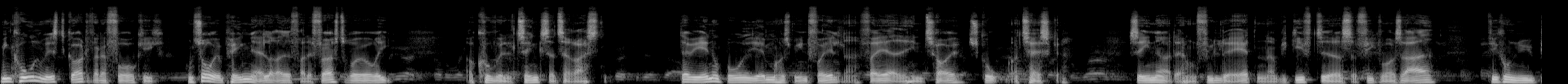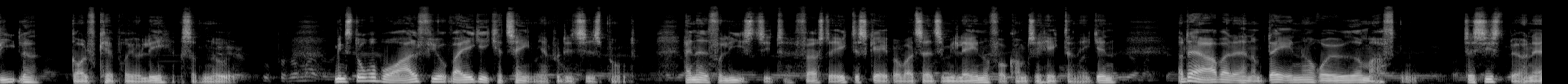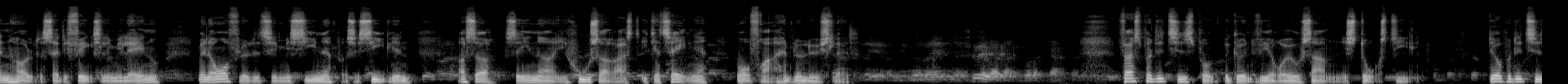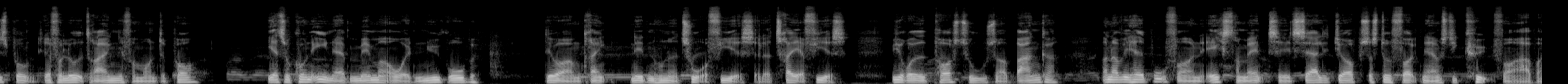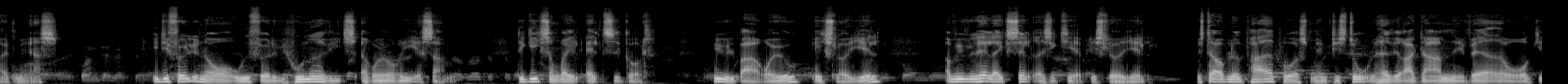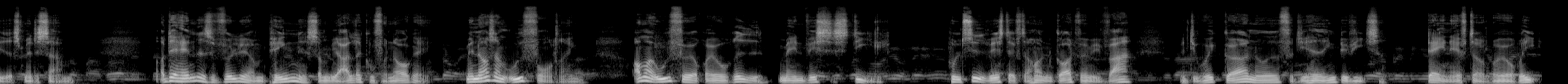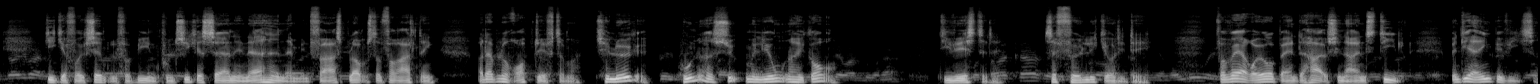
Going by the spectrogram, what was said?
Min kone vidste godt, hvad der foregik. Hun så jo pengene allerede fra det første røveri, og kunne vel tænke sig til resten. Da vi endnu boede hjemme hos mine forældre, forærede hende tøj, sko og tasker. Senere, da hun fyldte 18, og vi giftede os og fik vores eget, fik hun nye biler, Golf Cabriolet og sådan noget. Min storebror Alfio var ikke i Catania på det tidspunkt. Han havde forlist sit første ægteskab og var taget til Milano for at komme til hægterne igen. Og der arbejdede han om dagen og røvede om aftenen. Til sidst blev han anholdt og sat i fængsel i Milano, men overflyttet til Messina på Sicilien, og så senere i husarrest i Catania, hvorfra han blev løsladt. Først på det tidspunkt begyndte vi at røve sammen i stor stil. Det var på det tidspunkt, jeg forlod drengene fra Monteport. Jeg tog kun en af dem med mig over i den nye gruppe. Det var omkring 1982 eller 83. Vi røvede posthuse og banker, og når vi havde brug for en ekstra mand til et særligt job, så stod folk nærmest i kø for at arbejde med os. I de følgende år udførte vi hundredvis af røverier sammen. Det gik som regel altid godt. Vi ville bare røve, ikke slå ihjel, og vi ville heller ikke selv risikere at blive slået ihjel. Hvis der var blevet peget på os med en pistol, havde vi ragt armene i vejret og overgivet os med det samme. Og det handlede selvfølgelig om pengene, som vi aldrig kunne få nok af, men også om udfordringen, om at udføre røveriet med en vis stil. Politiet vidste efterhånden godt, hvem vi var, men de kunne ikke gøre noget, for de havde ingen beviser. Dagen efter et røveri gik jeg for eksempel forbi en politikaserne i nærheden af min fars blomsterforretning, og der blev råbt efter mig. Tillykke, 107 millioner i går. De vidste det. Selvfølgelig gjorde de det. For hver røverbande har jo sin egen stil, men de har ingen beviser.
